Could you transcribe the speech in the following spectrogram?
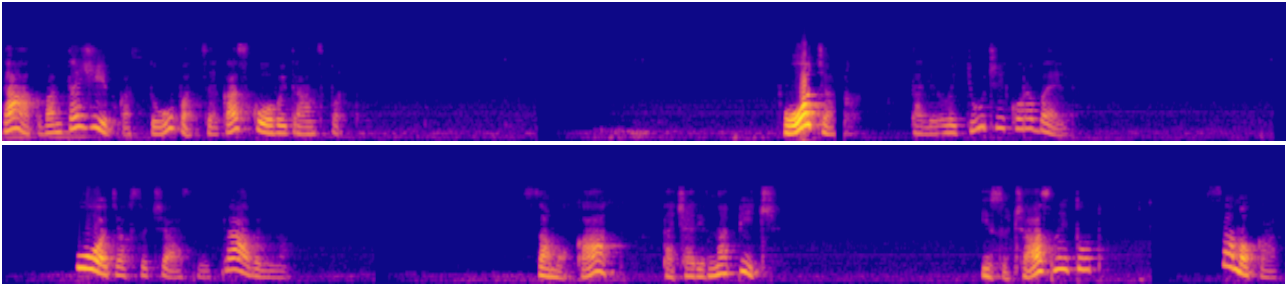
Так, вантажівка, ступа це казковий транспорт. Потяг та летючий корабель. Потяг сучасний, правильно. Самокат та чарівна піч. І сучасний тут самокат.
